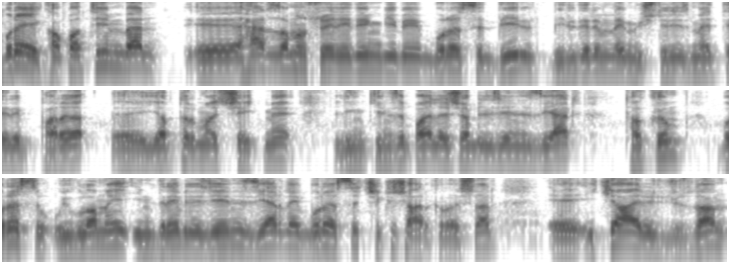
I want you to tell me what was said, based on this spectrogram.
Burayı kapatayım ben. E, her zaman söylediğim gibi burası dil, bildirim ve müşteri hizmetleri, para e, yatırma, çekme, linkinizi paylaşabileceğiniz yer, takım. Burası uygulamayı indirebileceğiniz yer ve burası çıkış arkadaşlar. E, iki ayrı cüzdan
